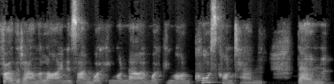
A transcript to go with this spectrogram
further down the line as i'm working on now i'm working on course content then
